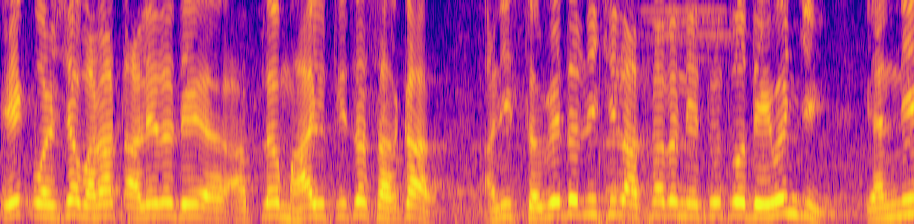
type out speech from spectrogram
एक वर्षभरात आलेलं दे आपलं महायुतीचं सरकार आणि संवेदनशील असणारं नेतृत्व देवनजी यांनी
